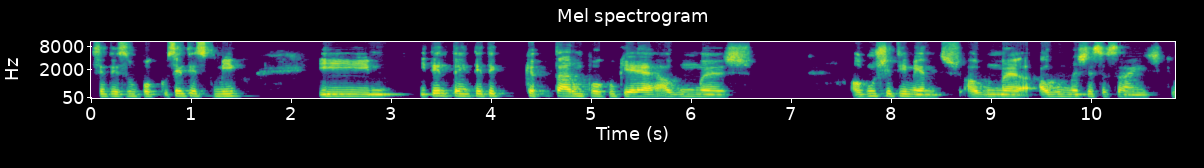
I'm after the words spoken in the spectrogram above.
Sentem-se um pouco, sentem-se comigo e, e tentem, tentem captar um pouco o que é algumas alguns sentimentos, alguma, algumas sensações que,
